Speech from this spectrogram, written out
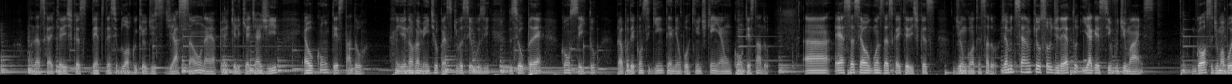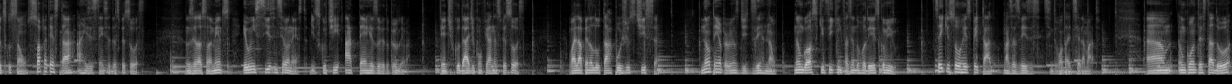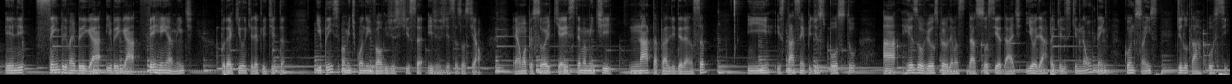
uma das características dentro desse bloco que eu disse de ação, né, aquele que é de agir, é o contestador. E novamente eu peço que você use do seu pré-conceito para poder conseguir entender um pouquinho de quem é um contestador. Ah, essas são algumas das características de um contestador. Já me disseram que eu sou direto e agressivo demais. Gosto de uma boa discussão só para testar a resistência das pessoas. Nos relacionamentos, eu insisto em ser honesto e discutir até resolver o problema. Tenho dificuldade de confiar nas pessoas. Vale a pena lutar por justiça. Não tenho problemas de dizer não. Não gosto que fiquem fazendo rodeios comigo. Sei que sou respeitado, mas às vezes sinto vontade de ser amado. Um, um contestador, ele sempre vai brigar e brigar ferrenhamente por aquilo que ele acredita e principalmente quando envolve justiça e justiça social. É uma pessoa que é extremamente nata para liderança e está sempre disposto a resolver os problemas da sociedade e olhar para aqueles que não têm condições de lutar por si.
